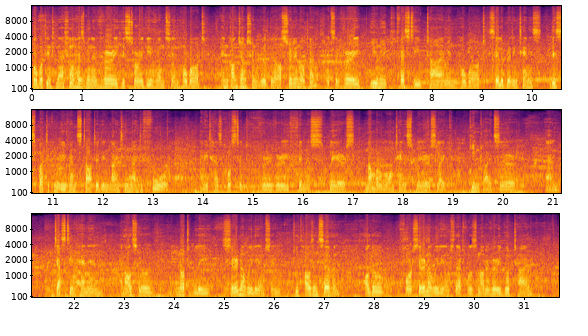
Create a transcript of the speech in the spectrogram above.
Hobart International has been a very historic event in Hobart in conjunction with the Australian Open. It's a very unique festive time in Hobart celebrating tennis. This particular event started in 1994 and it has hosted very very famous players, number one tennis players like Kim Clijsters and Justine Henin and also notably Serena Williams in 2007. Although for Serena Williams that was not a very good time.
